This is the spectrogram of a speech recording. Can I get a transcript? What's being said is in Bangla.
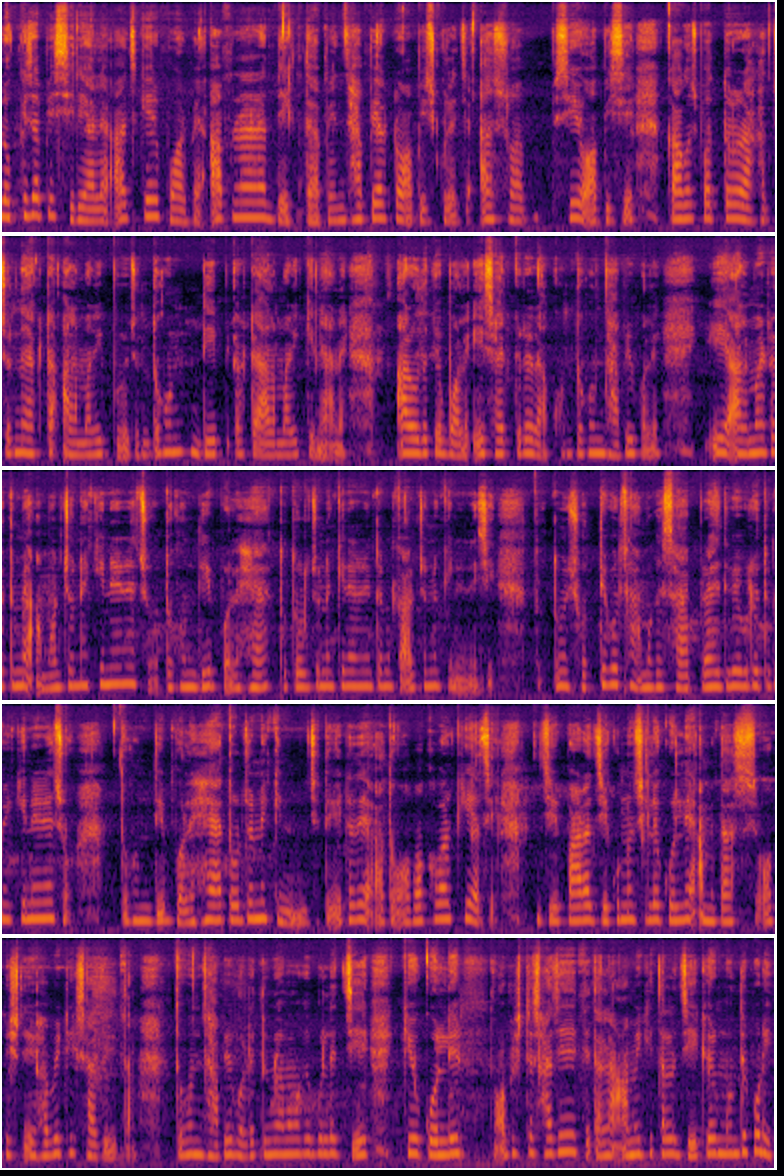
লক্ষ্মী ঝাঁপি সিরিয়ালে আজকের পর্বে আপনারা দেখতে পাবেন, ঝাঁপি একটা অফিস খুলেছে আর সব সেই অফিসে কাগজপত্র রাখার জন্য একটা আলমারি প্রয়োজন। তখন দীপ একটা আলমারি কিনে আনে আর ওদেরকে বলে, এই সাইড করে রাখুন। তখন ঝাঁপি বলে, এই আলমারিটা তুমি আমার জন্য কিনে এনেছো? তখন দীপ বলে হ্যাঁ তো তোর জন্য কিনে এনে তো আমি কার জন্য কিনে এনেছি? তো তুমি সত্যি বলছো, আমাকে সারপ্রাইজ দেবে বলে তুমি কিনে এনেছো? তখন দীপ বলে হ্যাঁ তোর জন্য কিনে নিয়েছি তো। এটাতে এত অবাক হওয়ার কী আছে? যে পাড়া যে কোনো ছেলে করলে আমি তার অফিসটা এভাবেই ঠিক সাজিয়ে দিতাম। তখন ঝাঁপি বলে, তুমি আমাকে বললে যে কেউ করলে অফিসটা সাজিয়ে দিতে, তাহলে আমি কি তাহলে যে কেউর মধ্যে পড়ি?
